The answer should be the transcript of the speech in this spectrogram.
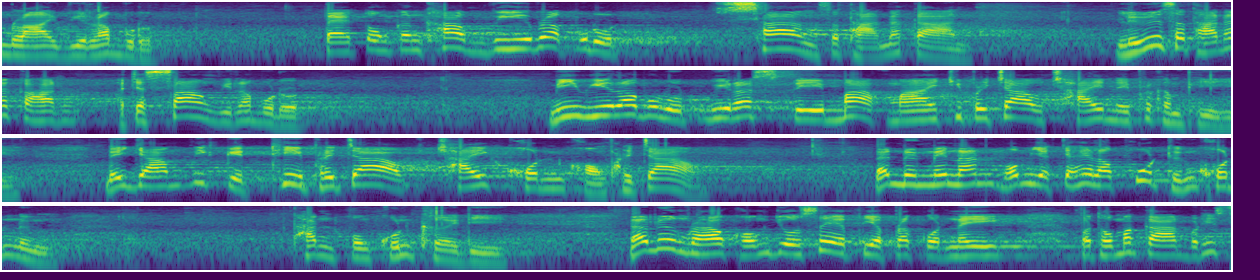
ำลายวีรบุรุษ แต่ตรงกันข้ามวีรบุรุษสร้างสถานการณ์ หรือสถานการณ์อาจจะสร้างวีรบุรุษ มีวีรบุรุษวีรสตรีมากมายที่พระเจ้าใช้ในพระคัมภีร์ ในยามวิกฤตที่พระเจ้าใช้คนของพระเจ้า และหนึ่งในนั้นผมอยากจะให้เราพูดถึงคนหนึ่ง ท่านคงคุ้นเคยดีและเรื่องราวของโยเซฟเนี่ยปรากฏในปฐมกาลบทที่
